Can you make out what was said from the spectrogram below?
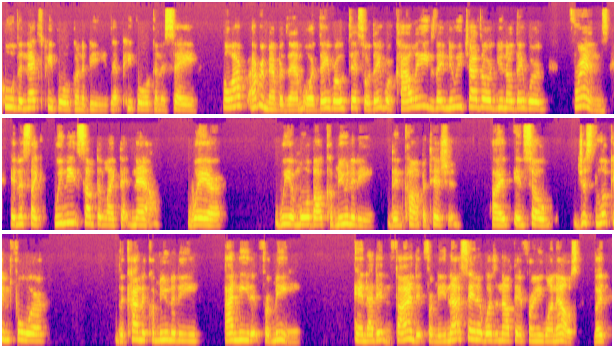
who the next people are going to be, that people are going to say, oh, I, I remember them, or they wrote this, or they were colleagues, they knew each other, or, you know, they were friends. And it's like, we need something like that now where we are more about community than competition. Uh, and so just looking for the kind of community I needed for me, and I didn't find it for me. Not saying it wasn't out there for anyone else, but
